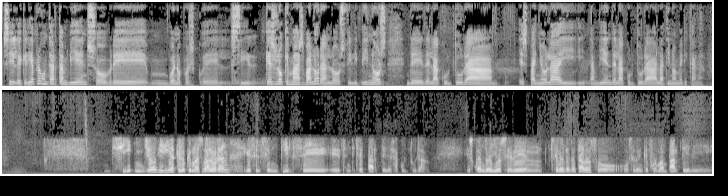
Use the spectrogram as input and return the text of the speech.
Sí, le quería preguntar también sobre, mm, bueno, pues si, qué es lo que más valoran los filipinos de, de la cultura española y, también de la cultura latinoamericana. Sí, yo diría que lo que más valoran es el sentirse, sentirse parte de esa cultura. Es cuando ellos se ven, se ven retratados o se ven que forman parte de,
